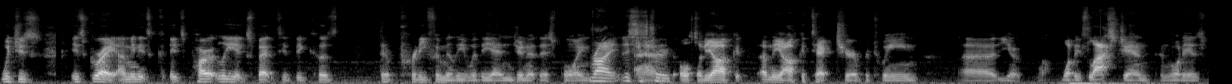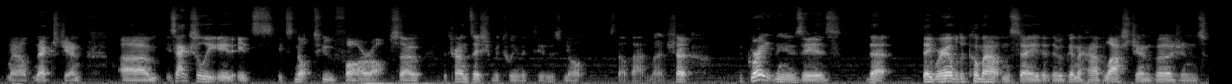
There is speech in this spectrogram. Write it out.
which is is great. I mean, it's it's partly expected because they're pretty familiar with the engine at this point, Right, this is true. also the archi- and the architecture between uh, you know what is last gen and what is well next gen um, is actually it, it's it's not too far off. So the transition between the two is not it's not that much. So the great news is that they were able to come out and say that they were going to have last gen versions,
